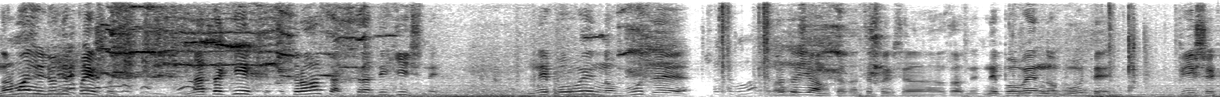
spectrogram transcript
Нормальні люди пишуть. На таких трасах стратегічних не повинно бути. Що це ямка зацепився задник. Не повинно бути піших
